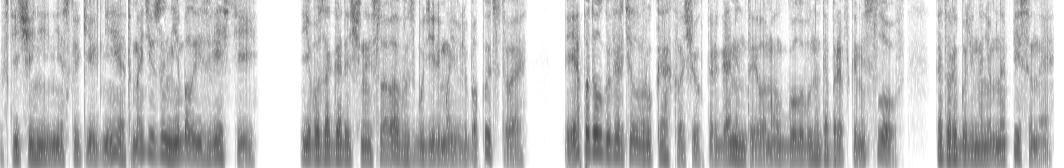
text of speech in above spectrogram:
В течение нескольких дней от Мэтьюза не было известий. Его загадочные слова возбудили мое любопытство. Я подолгу вертел в руках клочок пергамента и ломал голову над обрывками слов, которые были на нем написаны.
